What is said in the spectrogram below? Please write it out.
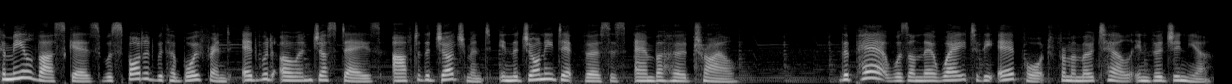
Camille Vasquez was spotted with her boyfriend Edward Owen just days after the judgment in the Johnny Depp vs. Amber Heard trial. The pair was on their way to the airport from a motel in Virginia.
